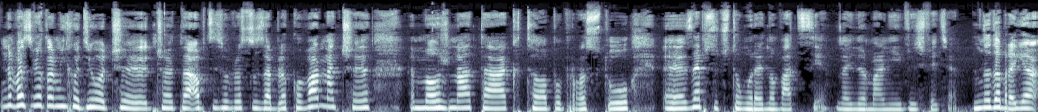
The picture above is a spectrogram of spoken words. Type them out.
No właśnie o to mi chodziło, czy, czy ta opcja jest po prostu zablokowana, czy można tak to po prostu e, zepsuć tą renowację najnormalniej w świecie. No dobra, ja,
